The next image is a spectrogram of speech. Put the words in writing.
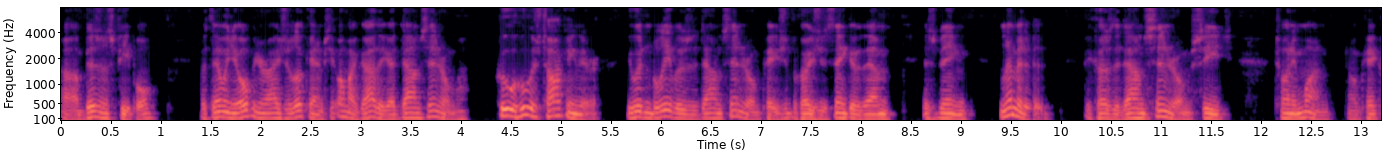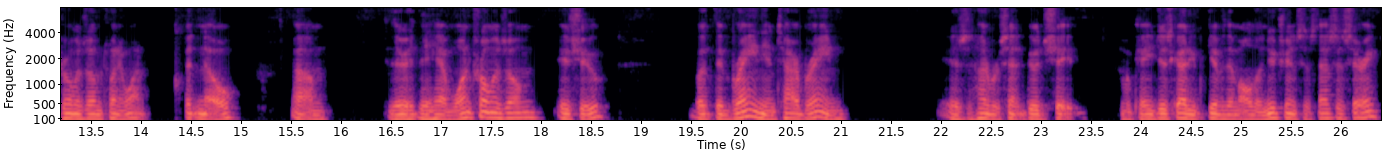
uh, business people. But then when you open your eyes, you look at them say, oh my God, they got Down syndrome. Who, who was talking there? You wouldn't believe it was a Down syndrome patient because you think of them as being limited because the Down syndrome, C21, okay, chromosome 21. But no, um, they have one chromosome issue, but the brain, the entire brain, is 100% good shape. Okay, you just got to give them all the nutrients that's necessary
